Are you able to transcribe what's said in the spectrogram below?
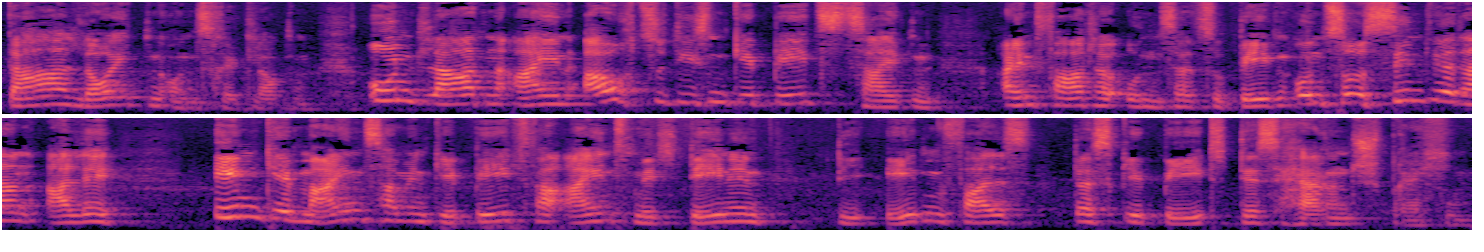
da läuten unsere Glocken und laden ein, auch zu diesen Gebetszeiten ein Vaterunser zu beten. Und so sind wir dann alle im gemeinsamen Gebet vereint mit denen, die ebenfalls das Gebet des Herrn sprechen.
